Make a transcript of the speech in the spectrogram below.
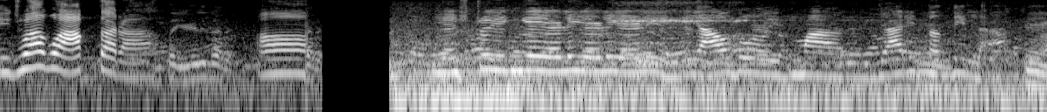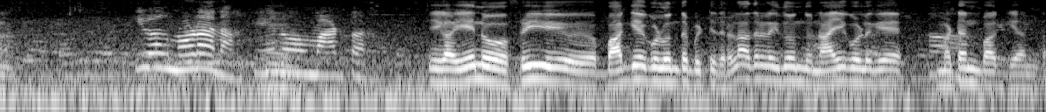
ನಿಜವಾಗೂ ಹಾಕ್ತಾರ? ಎಷ್ಟು ಹಿಂಗೆ ಹೇಳಿ ಹೇಳಿ ಹೇಳಿ ಯಾವುದು ಇದು ಮಾ ಜಾರಿ ತಂದಿಲ್ಲ. ಇವಾಗ ನೋಡೋಣ ಏನು ಮಾಡ್ತಾರೆ. ಈಗ ಏನು ಫ್ರೀ ಭಾಗ್ಯಗಳು ಅಂತ ಬಿಟ್ಟಿದ್ರಲ್ಲ ಅದರಲ್ಲಿ ಇದೊಂದು ನಾಯಿಗಳಿಗೆ ಮಟನ್ ಭಾಗ್ಯ ಅಂತ.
